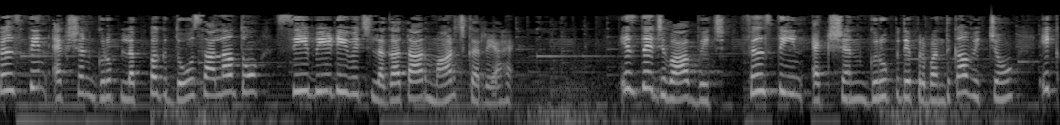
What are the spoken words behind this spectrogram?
ਫਿਲਸਤੀਨ ਐਕਸ਼ਨ ਗਰੁੱਪ ਲਗਭਗ 2 ਸਾਲਾਂ ਤੋਂ ਸੀਬੀਡੀ ਵਿੱਚ ਲਗਾਤਾਰ ਮਾਰਚ ਕਰ ਰਿਹਾ ਹੈ। ਇਸ ਦੇ ਜਵਾਬ ਵਿੱਚ ਫਿਲਸਤੀਨ ਐਕਸ਼ਨ ਗਰੁੱਪ ਦੇ ਪ੍ਰਬੰਧਕਾਂ ਵਿੱਚੋਂ ਇੱਕ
